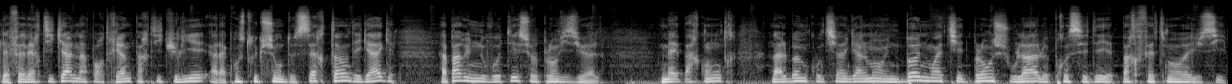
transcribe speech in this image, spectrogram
L'effet vertical n'apporte rien de particulier à la construction de certains des gags, à part une nouveauté sur le plan visuel. Mais par contre, l'album contient également une bonne moitié de planches où là, le procédé est parfaitement réussi.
